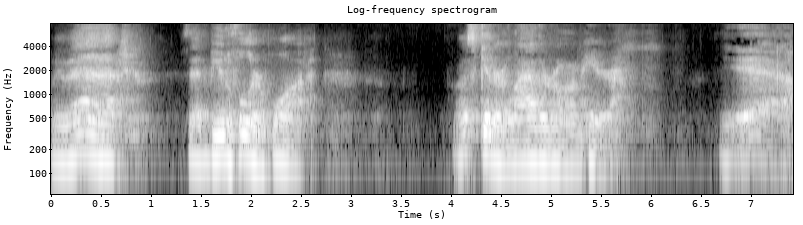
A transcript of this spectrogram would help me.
look at that. Is that beautiful or what? Let's get our lather on here. Yeah.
